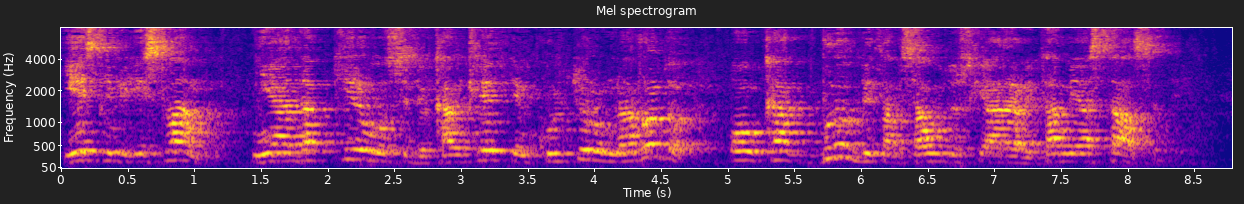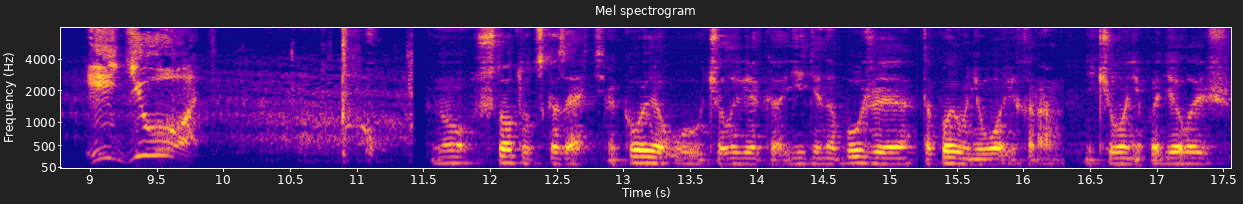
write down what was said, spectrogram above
Если бы ислам не адаптировался бы конкретным культурам народа, он как был бы там в Саудовской Аравии, там и остался бы. Идиот! Ну, что тут сказать? Какое у человека единобожие, такой у него и храм. Ничего не поделаешь.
